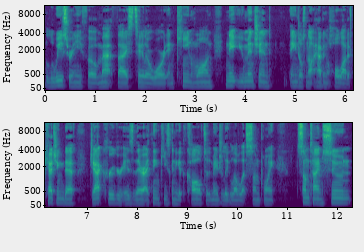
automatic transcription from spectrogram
Luis Rengifo, Matt Thaiss, Taylor Ward, and Kean Wong. Nate, you mentioned Angels not having a whole lot of catching depth. Jack Kruger is there. I think he's going to get the call to the major league level at some point, sometime soon.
